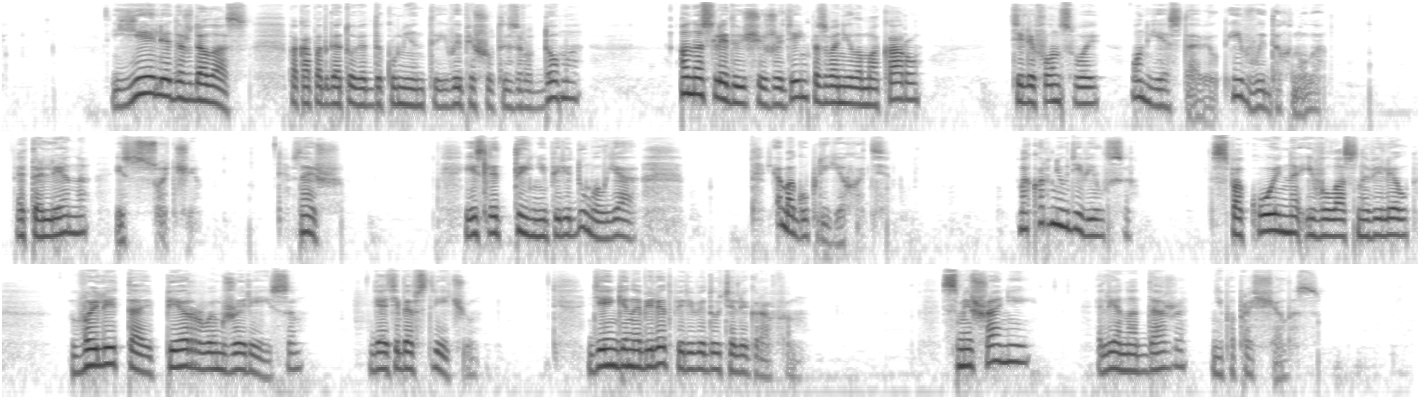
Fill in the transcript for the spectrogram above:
Еле дождалась, пока подготовят документы и выпишут из роддома, а на следующий же день позвонила Макару, телефон свой он ей оставил, и выдохнула. Это Лена из Сочи. Знаешь, если ты не передумал, я... я могу приехать. Макар не удивился. Спокойно и властно велел — Вылетай первым же рейсом. Я тебя встречу. Деньги на билет переведу телеграфом. С Мишаней Лена даже не попрощалась.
